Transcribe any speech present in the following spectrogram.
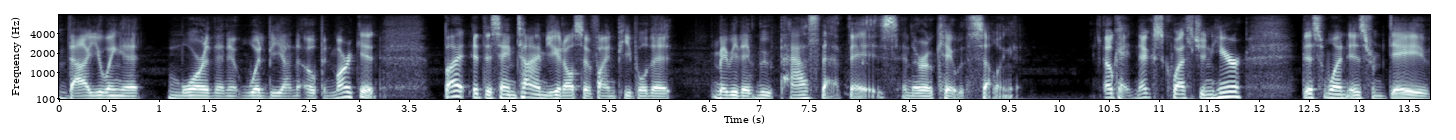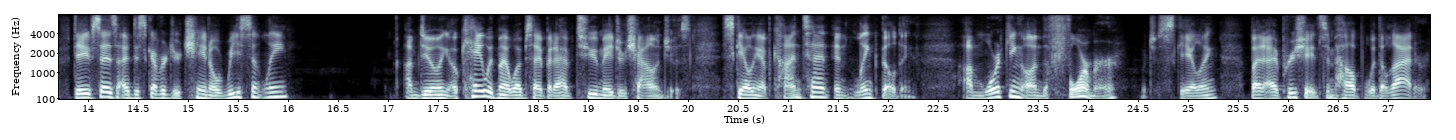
valuing it more than it would be on the open market. But at the same time, you could also find people that maybe they've moved past that phase and they're okay with selling it. Okay, next question here. This one is from Dave. Dave says, I discovered your channel recently. I'm doing okay with my website, but I have two major challenges scaling up content and link building. I'm working on the former, which is scaling, but I appreciate some help with the latter.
